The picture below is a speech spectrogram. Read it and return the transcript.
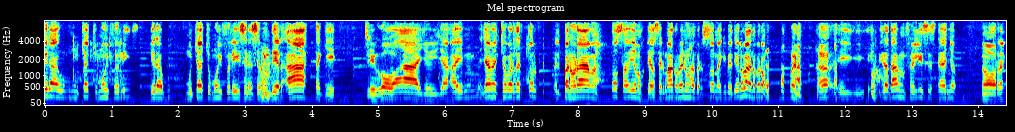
era un muchacho muy feliz, yo era un muchacho muy feliz en ese mundial hasta que llegó Bayo y ya, ahí me- ya me echó a perder todo el, el panorama. Todos sabíamos que iba a ser más o menos una persona que metió la mano, pero bueno, ah, y era tan feliz ese año. No, re-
